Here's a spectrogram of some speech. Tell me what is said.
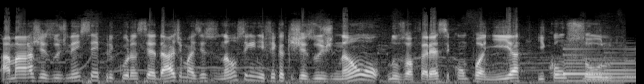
amar Jesus nem sempre cura ansiedade, mas isso não significa que Jesus não nos oferece companhia e consolo.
